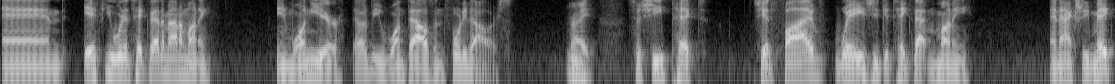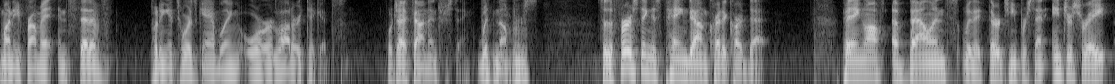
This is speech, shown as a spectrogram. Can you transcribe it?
and if you were to take that amount of money in one year, that would be one thousand forty dollars, right? So she picked. She had five ways you could take that money and actually make money from it instead of putting it towards gambling or lottery tickets, which I found interesting with numbers. So the first thing is paying down credit card debt. Paying off a balance with a 13% interest rate,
